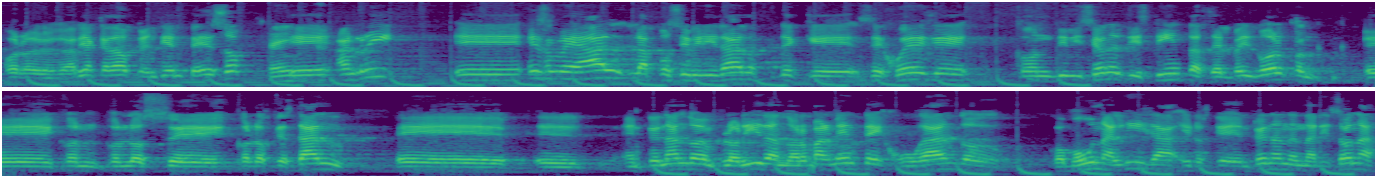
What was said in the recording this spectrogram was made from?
por había quedado pendiente eso. Sí. Eh, Henry, eh, ¿es real la posibilidad de que se juegue con divisiones distintas del béisbol, con, eh, con, con, los, eh, con los que están eh, entrenando en Florida normalmente, jugando como una liga, y los que entrenan en Arizona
